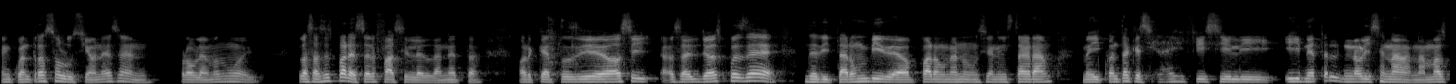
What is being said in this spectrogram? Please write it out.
encuentras soluciones en problemas muy... Los haces parecer fáciles, la neta. Porque tus videos, y, o sea, yo después de, editar un video para un anuncio en Instagram, me di cuenta que sí era difícil y, y neta no le hice nada, nada más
